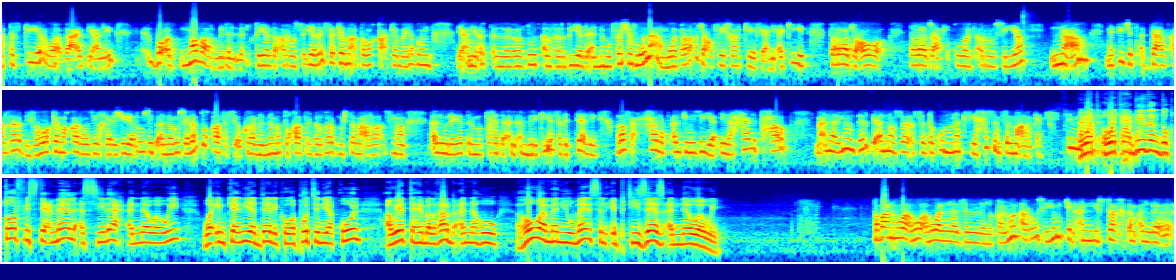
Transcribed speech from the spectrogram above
التفكير وبعد يعني بعد نظر من القيادة الروسية. ليس كما أتوقع كما يظن يعني الردود الغربية بأنه فشل. هو نعم هو تراجعوا في خاركيف يعني أكيد تراجعوا تراجعت القوات الروسية. نعم نتيجة الدعم الغربي. فهو كما قال وزير الخارجية الروسي بأن روسيا لم تقاتل في أوكرانيا إنما تقاتل بالغرب مجتمع على رأسها الولايات المتحدة الأمريكية. فبالتالي رفع حالة الجهوزية إلى حالة حرب معناه ينذر بأنه ستكون هناك في حسم في المعركة. هو, هو تحديدا دكتور في استعمال السلاح النووي وإمكانية ذلك هو بوتين يقول أو يتهم الغرب أنه هو من يمارس الابتزاز النووي. طبعا هو هو هو القانون الروسي يمكن أن يستخدم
